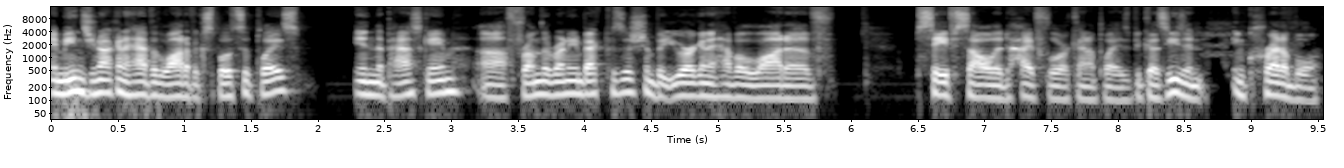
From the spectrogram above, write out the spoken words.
It means you're not going to have a lot of explosive plays in the pass game uh, from the running back position, but you are going to have a lot of safe, solid, high floor kind of plays because he's an incredible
